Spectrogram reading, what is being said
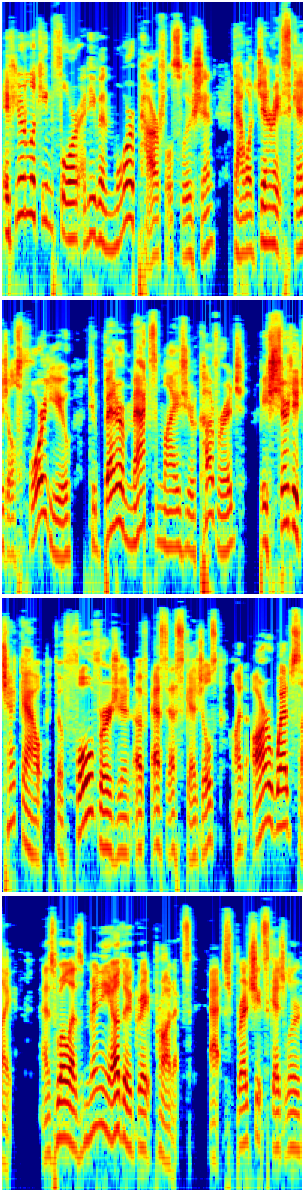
If you're looking for an even more powerful solution that will generate schedules for you to better maximize your coverage, be sure to check out the full version of SS Schedules on our website, as well as many other great products at spreadsheetscheduler.com.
